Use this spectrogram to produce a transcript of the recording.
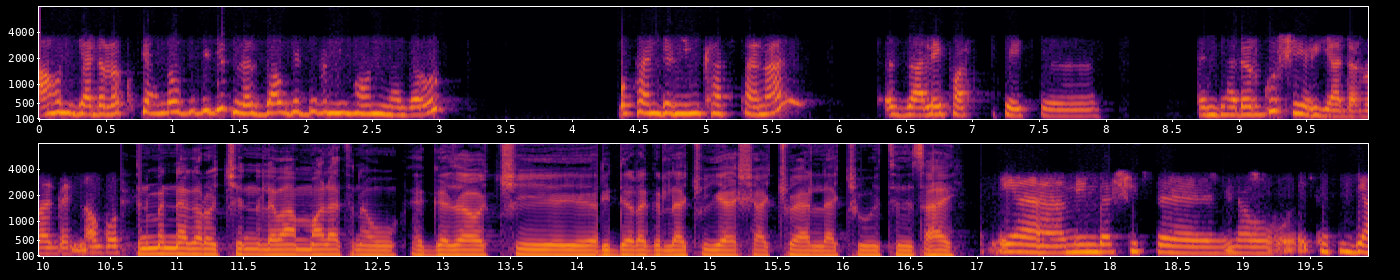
አሁን እያደረግኩት ያለው ዝግጅት ለዛ ውድድር የሚሆኑ ነገሮች GoFundMe ም ከፍተናል። እዛ ላይ participate እንዲያደርጉ share እያደረግን ነው። ምን ነገሮችን ለማሟላት ነው እገዛዎች እንዲደረግላችሁ እያሻችሁ ያላችሁት? ፀሐይ የ membership ነው ክፍያ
